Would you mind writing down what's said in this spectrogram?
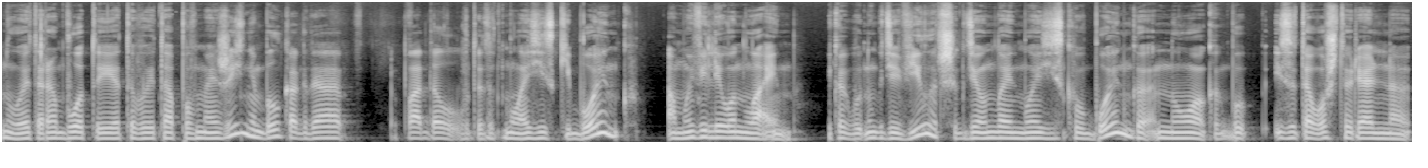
ну, этой работы и этого этапа в моей жизни был, когда падал вот этот малазийский Боинг, а мы вели онлайн и как бы, ну, где Village, где онлайн малазийского Боинга, но как бы из-за того, что реально...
